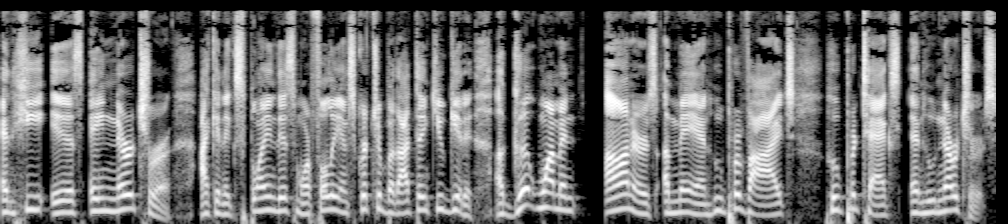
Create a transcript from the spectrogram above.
and he is a nurturer. I can explain this more fully in scripture, but I think you get it. A good woman honors a man who provides, who protects, and who nurtures.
